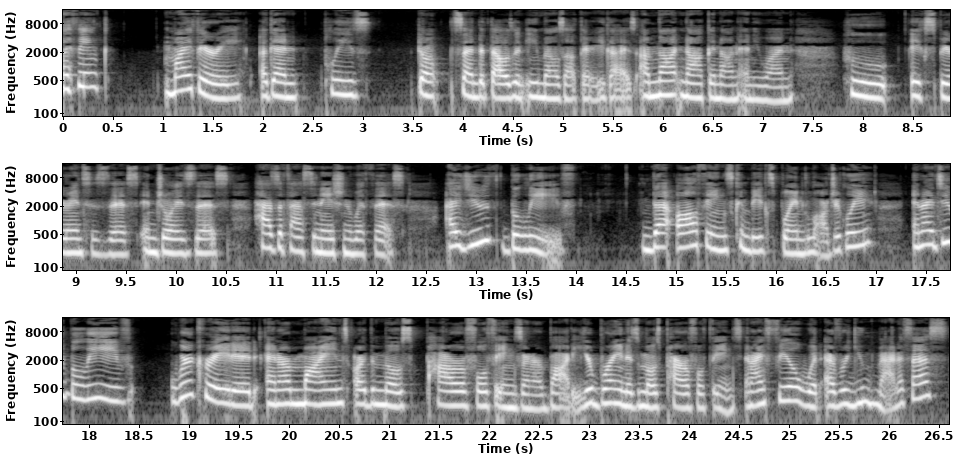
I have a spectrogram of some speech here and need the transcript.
I think my theory, again, please don't send a thousand emails out there, you guys. I'm not knocking on anyone who experiences this, enjoys this, has a fascination with this. I do believe that all things can be explained logically, and I do believe we're created and our minds are the most powerful things in our body. Your brain is the most powerful things. And I feel whatever you manifest,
